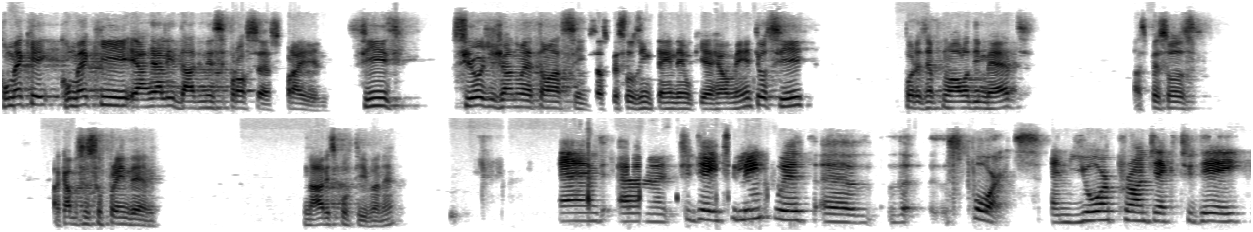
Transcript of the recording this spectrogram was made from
como é, que, como é que é a realidade nesse processo para ele? Se, se hoje já não é tão assim, se as pessoas entendem o que é realmente, ou se, por exemplo, numa aula de MED, as pessoas acabam se surpreendendo na área esportiva, né? And uh, today, to link with uh, the sports and your project today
